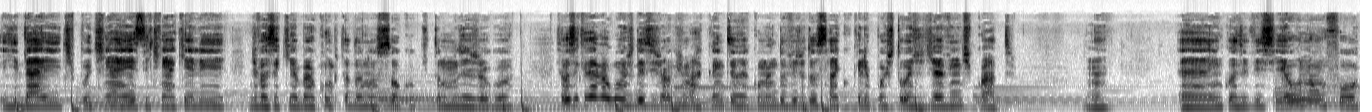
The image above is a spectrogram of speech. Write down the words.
E daí, tipo, tinha esse, tinha aquele de você quebrar o computador no soco que todo mundo já jogou. Se você quiser ver alguns desses jogos marcantes, eu recomendo o vídeo do Psycho que ele postou hoje, dia 24, né? É, inclusive, se eu não for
